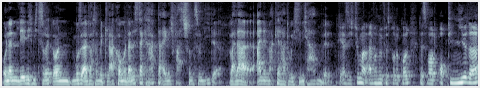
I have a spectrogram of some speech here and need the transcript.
Und dann lehne ich mich zurück und muss einfach damit klarkommen. Und dann ist der Charakter eigentlich fast schon solide, weil er eine Macke hat, wo ich sie nicht haben will. Okay, also ich tue mal einfach nur fürs Protokoll das Wort Optimierer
